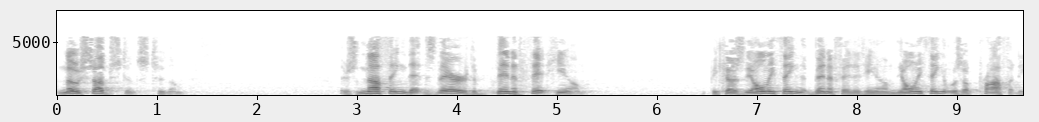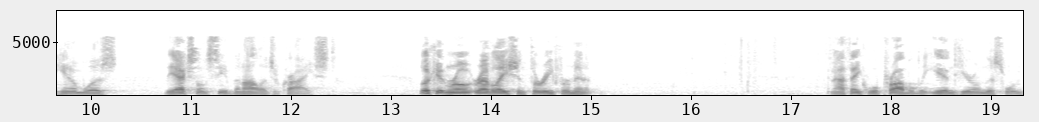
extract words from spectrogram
no substance to them. There's nothing that's there to benefit him. Because the only thing that benefited him, the only thing that was of profit to him was the excellency of the knowledge of Christ. Look at Revelation 3 for a minute. And I think we'll probably end here on this one.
